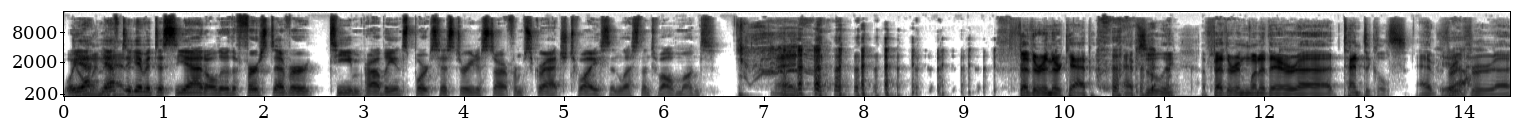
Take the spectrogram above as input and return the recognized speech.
Well, yeah, you have to it. give it to Seattle. They're the first ever team, probably in sports history, to start from scratch twice in less than 12 months. Hey, feather in their cap. Absolutely. a feather in one of their uh, tentacles uh, for Yeah. for, uh,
